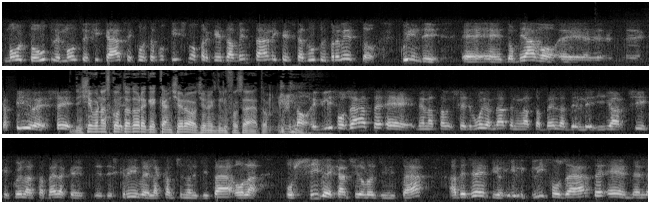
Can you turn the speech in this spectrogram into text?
molto utile, molto efficace, costa pochissimo perché è da vent'anni che è scaduto il brevetto, quindi eh, dobbiamo eh, capire se... Diceva un ascoltatore che è cancerogeno il glifosato. No, il glifosato è, nella, se voi andate nella tabella dell'IRC, che è quella tabella che descrive la cancerogenità o la possibile cancerogenità, ad esempio il glifosato è nella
